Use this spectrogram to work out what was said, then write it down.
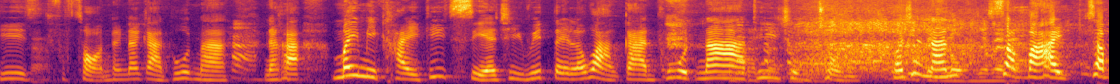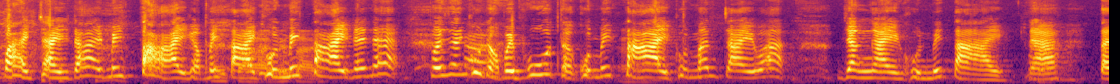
ที่ครับสอนทางด้านการพูดมาค่ะนะคะ ไม่มีใครที่เสียชีวิตในระหว่างการพูดหน้าที่ชุมชน เพราะฉะนั้นเป็นลมใช่ไหมสบายสบายใจได้ไม่ตายค่ะไม่ตายไม่ตายคุณไม่ไม่ตาตายยแน่ๆเพราะฉะนั้นคุณออกไปพูดแต่คุณไม่ตายคุณมั่นใจว่ายังไงคุณไม่ตายนะ แต่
